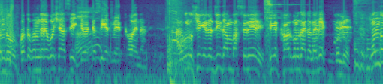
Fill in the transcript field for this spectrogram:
বন্ধু কতক্ষণ ধরে বসে আছি? কেউ একটা সিগারেট মেয়ে খাওয়ায় না। আর বন্ধু সিগারেটের জি দাম বাড়ছে রে সিগারেট খাওয়ার কোনো জায়গা নাই রে বন্ধু। বন্ধু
